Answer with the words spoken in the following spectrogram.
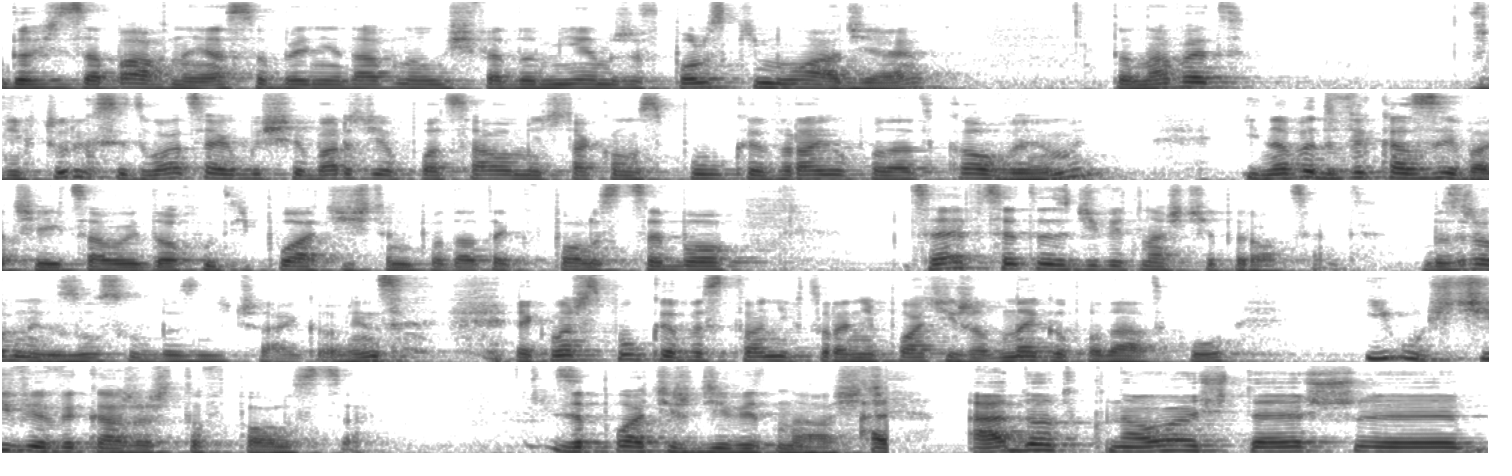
dość zabawne, ja sobie niedawno uświadomiłem, że w Polskim Ładzie to nawet w niektórych sytuacjach by się bardziej opłacało mieć taką spółkę w raju podatkowym i nawet wykazywać jej cały dochód i płacić ten podatek w Polsce, bo CFC to jest 19%, bez żadnych ZUS-ów, bez niczego. Więc jak masz spółkę w Estonii, która nie płaci żadnego podatku i uczciwie wykażesz to w Polsce i zapłacisz 19%. A dotknąłeś też y,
